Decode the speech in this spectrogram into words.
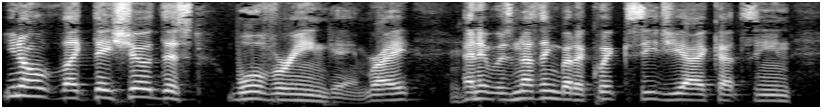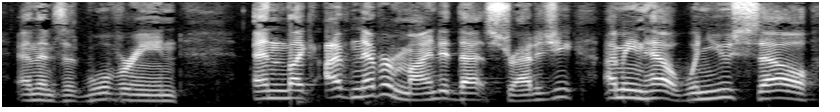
You know, like they showed this Wolverine game, right? Mm-hmm. And it was nothing but a quick CGI cutscene, and then it said Wolverine. And like I've never minded that strategy. I mean, hell, when you sell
